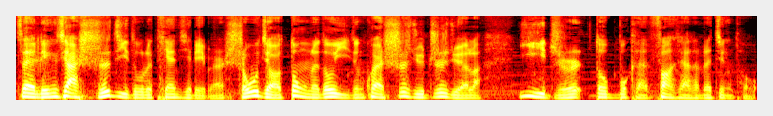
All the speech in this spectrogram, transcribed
在零下十几度的天气里边，手脚冻得都已经快失去知觉了，一直都不肯放下他的镜头。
